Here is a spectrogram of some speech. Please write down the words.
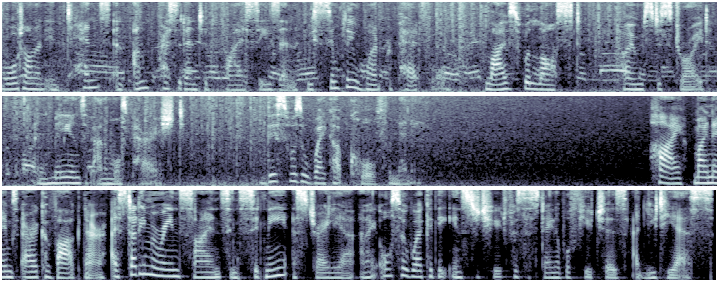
brought on an intense and unprecedented fire season we simply weren't prepared for. Lives were lost, homes destroyed, and millions of animals perished. This was a wake up call for many. Hi, my name's Erika Wagner. I study marine science in Sydney, Australia, and I also work at the Institute for Sustainable Futures at UTS.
